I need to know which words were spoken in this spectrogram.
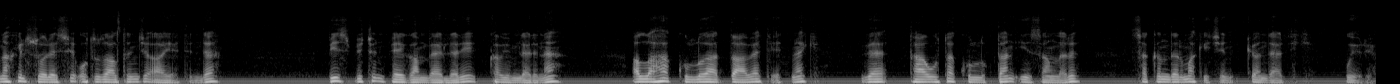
Nahil suresi 36. ayetinde biz bütün peygamberleri kavimlerine Allah'a kulluğa davet etmek ve tağuta kulluktan insanları sakındırmak için gönderdik buyuruyor.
